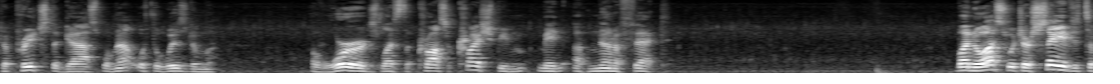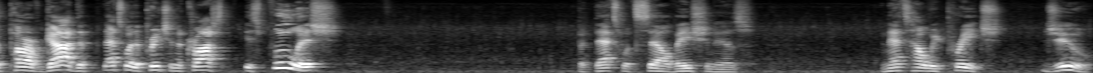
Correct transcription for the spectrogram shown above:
To preach the gospel, not with the wisdom of words, lest the cross of Christ be made of none effect. But to us which are saved, it's the power of God. That's why the preaching of the cross is foolish. But that's what salvation is. And that's how we preach Jew,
